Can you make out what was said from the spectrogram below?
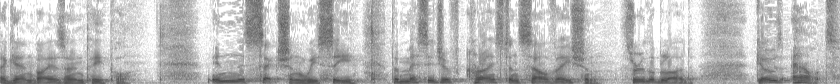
again by his own people. In this section, we see the message of Christ and salvation through the blood goes out,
